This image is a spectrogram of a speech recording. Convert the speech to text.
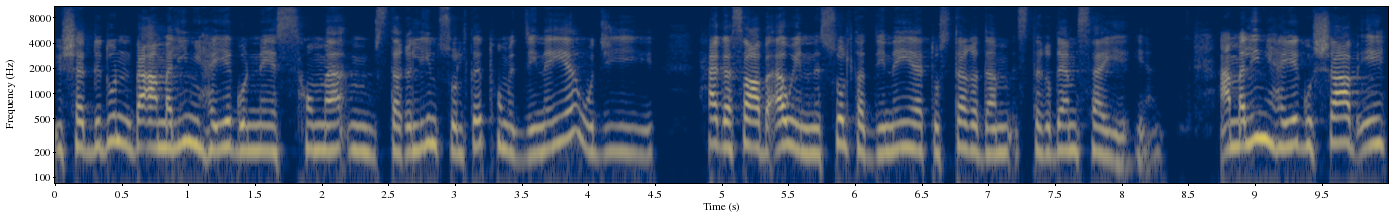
يشددون بقى عمالين يهيجوا الناس. هم مستغلين سلطتهم الدينية ودي حاجة صعبة قوي إن السلطة الدينية تستخدم استخدام سيء يعني. عمالين يهيجوا الشعب إيه,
